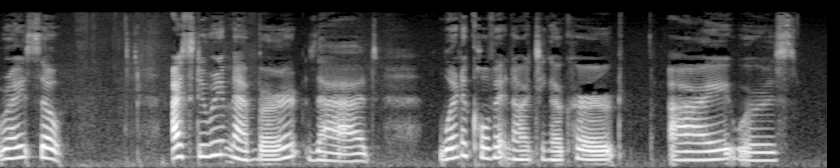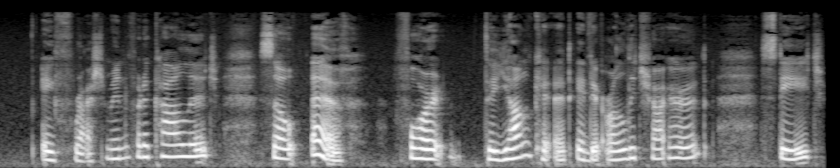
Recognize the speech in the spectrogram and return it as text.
right? So I still remember that when the COVID 19 occurred, I was a freshman for the college. So if for the young kid in the early childhood stage,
